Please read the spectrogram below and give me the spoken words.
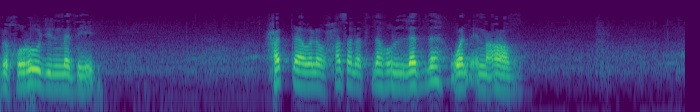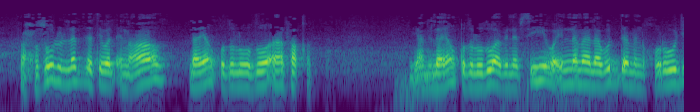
بخروج المذي حتى ولو حصلت له اللذة والإنعاض. فحصول اللذة والإنعاض لا ينقض الوضوء فقط. يعني لا ينقض الوضوء بنفسه وإنما لابد من خروج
